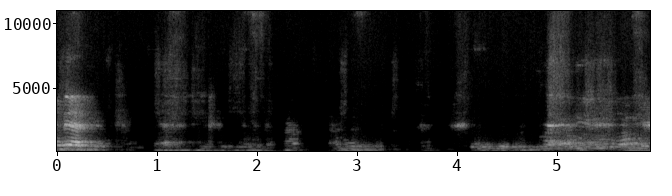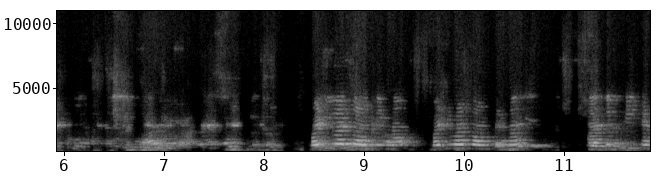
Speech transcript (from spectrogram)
up. Move there. But you are counting now. But you are counting now. हाँ तो ठीक है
